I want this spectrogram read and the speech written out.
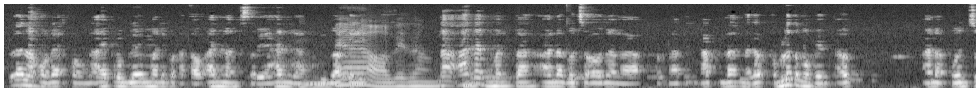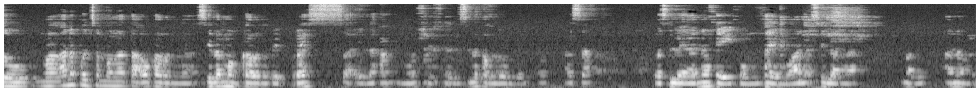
wala lang kung na kung naay problema di ba katawaan lang istoryahan lang di ba kay yeah, oh, lang. naanad man ta anad gud sa una nga pag natin na, na, na, kabalo ta mo vent out ana pod so maano pod sa mga tao karon nga sila magkaroon ng repress sa ilang emotions nga sila out asa o sila ano kay kung tayo mo ana sila nga mag, ano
